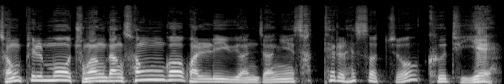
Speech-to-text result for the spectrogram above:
정필모 중앙당 선거관리위원장이 사퇴를 했었죠. 그 뒤에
